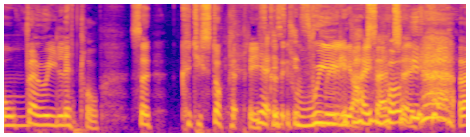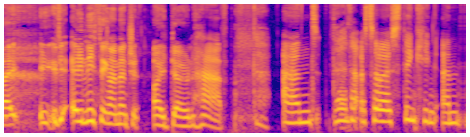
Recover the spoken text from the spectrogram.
or very little. So could you stop it, please? Yeah, Because it's- it's, it's really, really upsetting. Yeah. Like anything I mention, I don't have. And then so I was thinking, and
